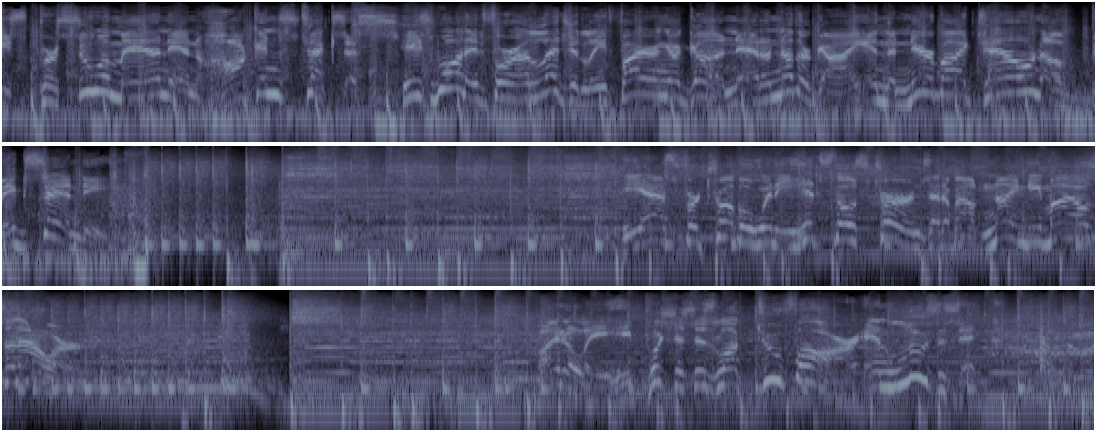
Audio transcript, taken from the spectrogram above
Police pursue a man in Hawkins, Texas. He's wanted for allegedly firing a gun at another guy in the nearby town of Big Sandy. He asks for trouble when he hits those turns at about 90 miles an hour. Finally, he pushes his luck too far and loses it.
